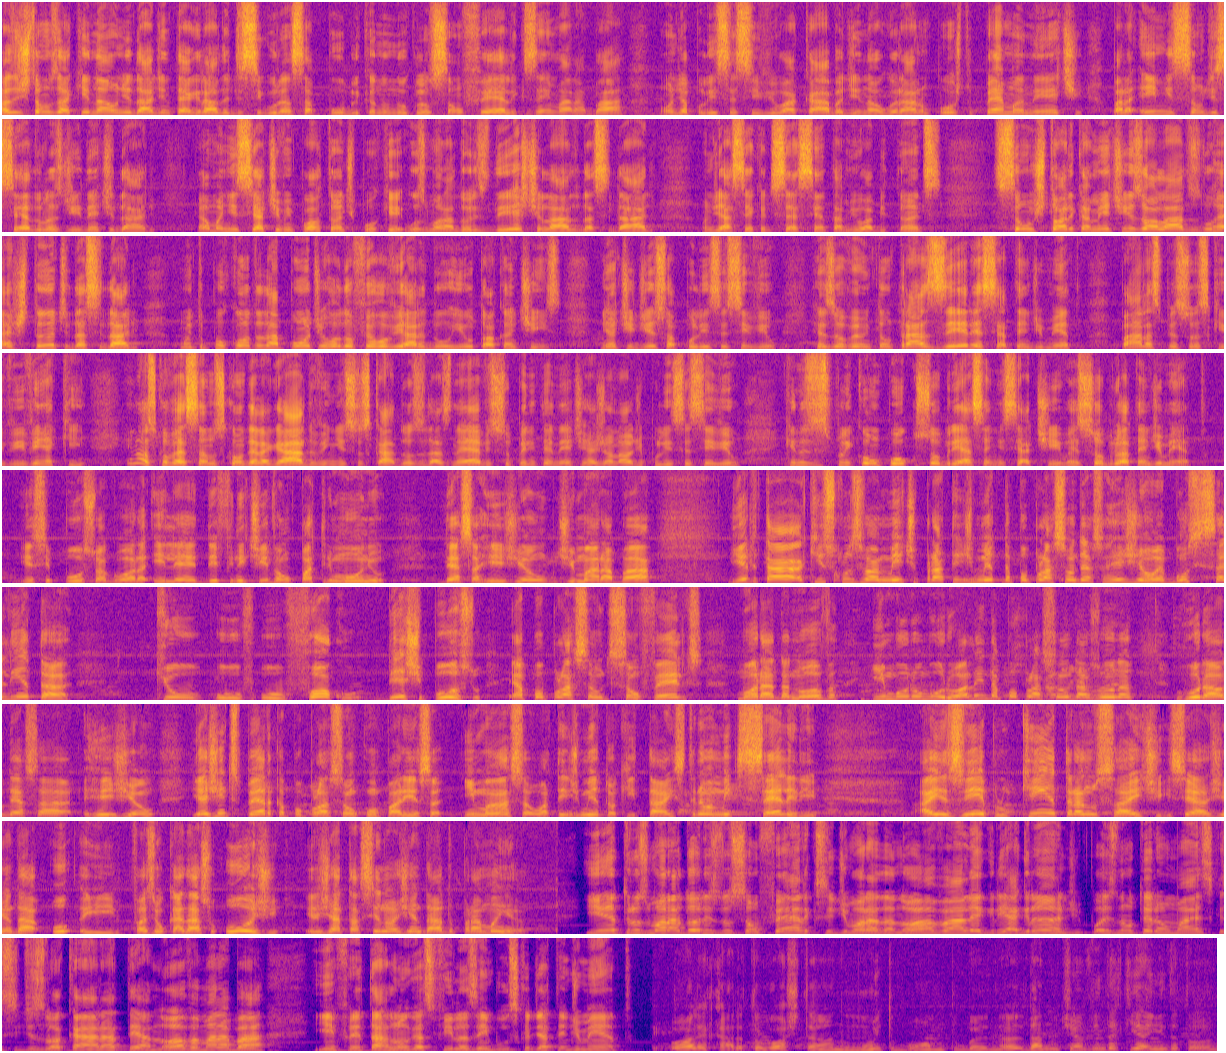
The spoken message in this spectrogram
Nós estamos aqui na Unidade Integrada de Segurança Pública no Núcleo São Félix, em Marabá, onde a Polícia Civil acaba de inaugurar um posto permanente para emissão de cédulas de identidade. É uma iniciativa importante porque os moradores deste lado da cidade, onde há cerca de 60 mil habitantes, são historicamente isolados do restante da cidade, muito por conta da ponte rodoferroviária do Rio Tocantins. Diante disso, a Polícia Civil resolveu então trazer esse atendimento para as pessoas que vivem aqui. E nós conversamos com o delegado Vinícius Cardoso das Neves, superintendente regional de Polícia Civil, que nos explicou um pouco sobre essa iniciativa e sobre o atendimento. Esse posto agora ele é definitivo, é um patrimônio dessa região de Marabá. E ele está aqui exclusivamente para atendimento da população dessa região. É bom se salientar que o, o, o, foco deste posto é a população de São Félix, Morada Nova e Murumuru, além da população da zona rural dessa região. E a gente espera que a população compareça em massa, o atendimento aqui está extremamente célere. A exemplo, quem entrar no site e se agendar e fazer o cadastro hoje, ele já está sendo agendado para amanhã. E entre os moradores do São Félix e de Morada Nova, a alegria é grande, pois não terão mais que se deslocar até a Nova Marabá e enfrentar longas filas em busca de atendimento. Olha, cara, estou gostando, muito bom, muito bom. Eu não tinha vindo aqui ainda, tô...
